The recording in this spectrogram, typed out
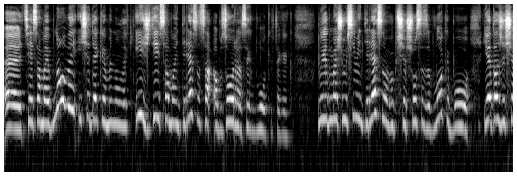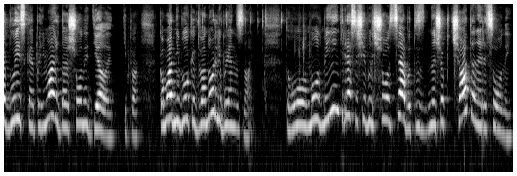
е, цієї самої обнови і ще деяких минулих. І ждіть самого це обзора цих блоків, так як. Ну, я думаю, що усім інтересно вообще, що це за блоки, бо я навіть ще близько не розумію, що вони роблять. Типа, командні блоки 2.0, либо я не знаю. Того, ну, мені інтересно ще більше що це, бо тут значок чата нарисований,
